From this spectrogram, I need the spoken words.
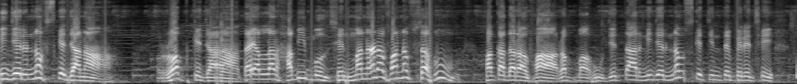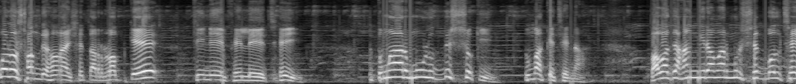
নিজের নফসকে জানা, রবকে জানা। তাই আল্লাহর হাবিব বলছেন মানারাফা নফসাহু ফাকাদারাফা রব্বাহু। যে তার নিজের নফসকে চিনতে পেরেছে, কোনো সন্দেহ নাই, সে তার রবকে চিনে ফেলেছে তোমার মূল উদ্দেশ্য কি? তোমাকে চেনা। বাবা জাহাঙ্গীর আমার মুর্শেদ বলছে,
